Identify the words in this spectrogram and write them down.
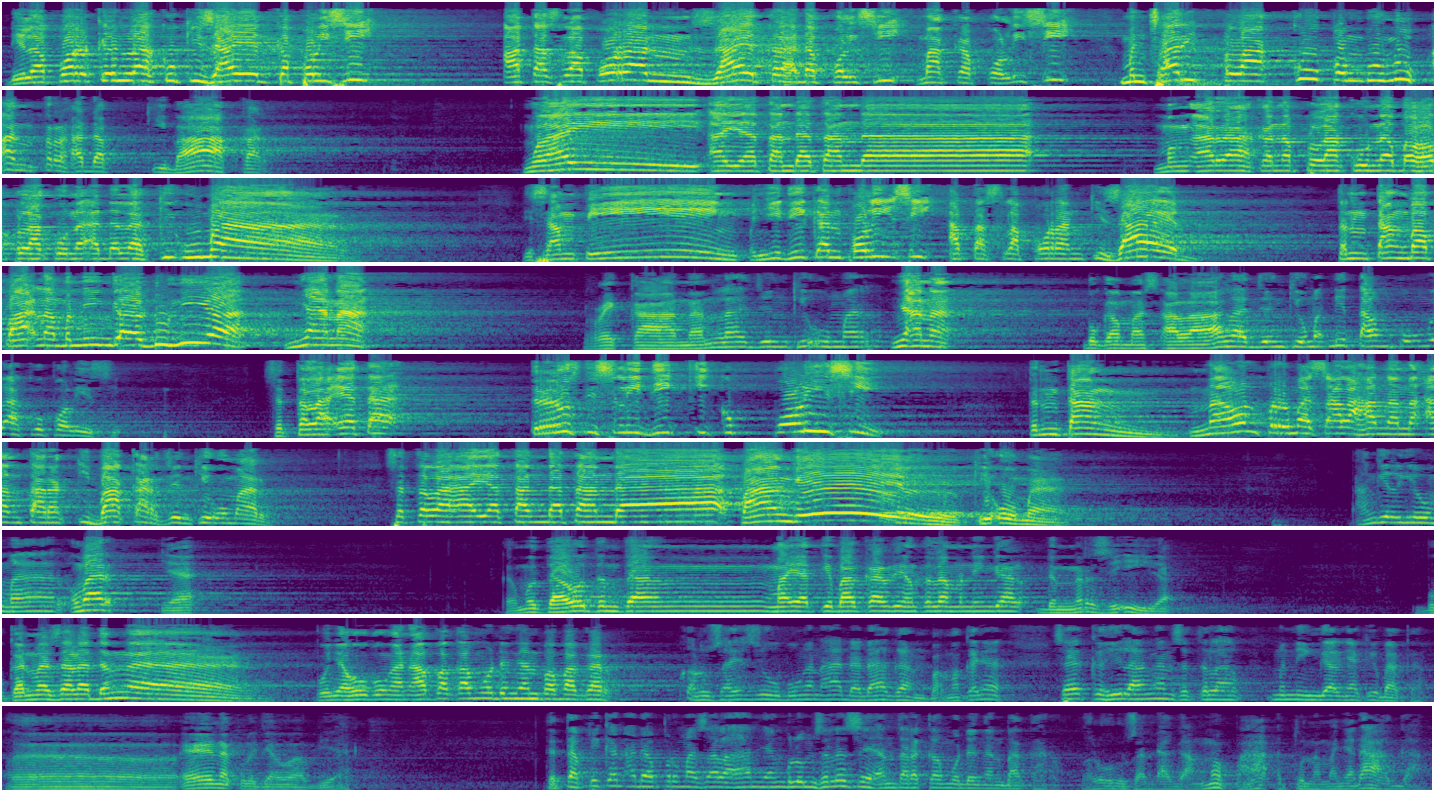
dilaporkanlah kuki Zaid ke polisi. Atas laporan Zaid terhadap polisi maka polisi mencari pelaku pembunuhan terhadap kibakar mulai ayat tanda-tanda. Mengarah karena pelakuna bahwa pelakuna adalah Ki Umar di samping penyidikan polisi atas laporan Kizaid tentang bapakna meninggal dunia nyana. Rekanan lah jengki Umar nyana. Boga masalah lah jengki Umar ditampunglah ku polisi. Setelah eta terus diselidiki ku polisi. Tentang naon permasalahan anak antara Ki Bakar jeung Ki Umar. Setelah ayat tanda-tanda panggil Ki Umar. Panggil Ki Umar. Umar ya. Kamu tahu tentang mayat Ki Bakar yang telah meninggal? Dengar sih iya. Bukan masalah dengar. Punya hubungan apa kamu dengan Pak Bakar kalau saya sih hubungan ada dagang Pak. Makanya saya kehilangan setelah meninggalnya Ki Bakar. Eh, enak lo jawab ya. Tetapi kan ada permasalahan yang belum selesai antara kamu dengan Bakar. Kalau urusan dagang mah Pak itu namanya dagang.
